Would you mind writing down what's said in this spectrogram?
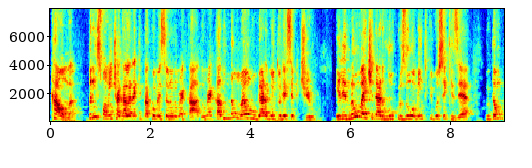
calma, principalmente a galera que está começando no mercado. O mercado não é um lugar muito receptivo, ele não vai te dar lucros no momento que você quiser. Então,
